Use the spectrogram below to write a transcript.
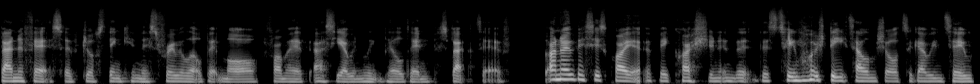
benefits of just thinking this through a little bit more from a SEO and link building perspective. I know this is quite a big question and there's too much detail, I'm sure, to go into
